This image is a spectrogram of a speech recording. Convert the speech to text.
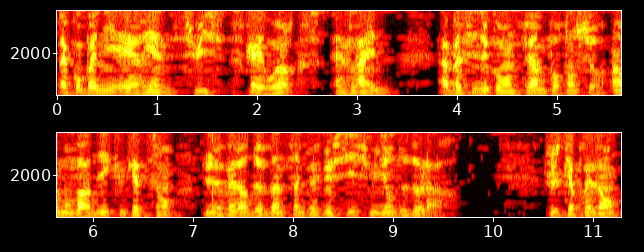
La compagnie aérienne suisse Skyworks Airlines a passé une commande ferme portant sur un bombardier Q400 d'une valeur de 25,6 millions de dollars. Jusqu'à présent,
